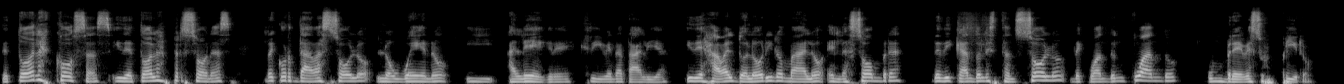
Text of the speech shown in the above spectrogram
De todas las cosas y de todas las personas recordaba solo lo bueno y alegre, escribe Natalia, y dejaba el dolor y lo malo en la sombra, dedicándoles tan solo de cuando en cuando un breve suspiro.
